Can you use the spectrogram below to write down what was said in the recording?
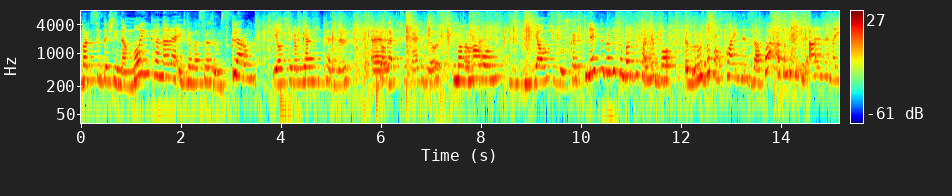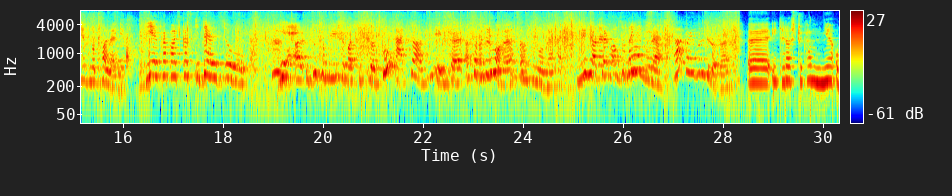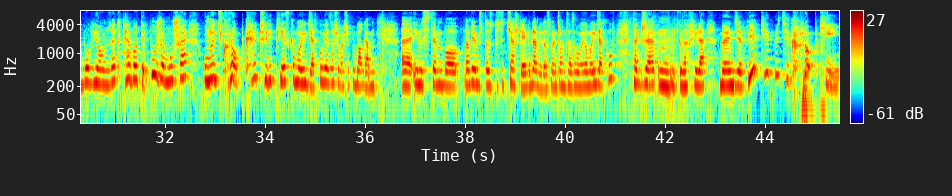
bardzo serdecznie na moim kanale i witam Was razem z Klarą. Ja otwieram Yankee Candle. Joker przyszedł już. I mamy Joker. małą, białą świeczuszkę. Tileki naprawdę są bardzo fajne, bo roznoszą fajny zapach, a są takie idealne na jedno palenie. Wielka paczka skitelsów. Yeah. A i tu są mniejsze paczki w środku? Tak. Tak, mniejsze, a same czerwone, same czerwone. Tak. Nie, Ale czerwone są najlepsze. Tak, a ja biorę zielone. E, I teraz czeka mnie obowiązek tego typu, że muszę umyć kropkę, czyli pieska moich dziadków. Ja zawsze właśnie pomagam e, im z tym, bo no wiem, że to jest dosyć ciężkie, jakby dla mnie to smęczące są do moich dziadków. Także mm, za chwilę będzie wielkie mycie kropki.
